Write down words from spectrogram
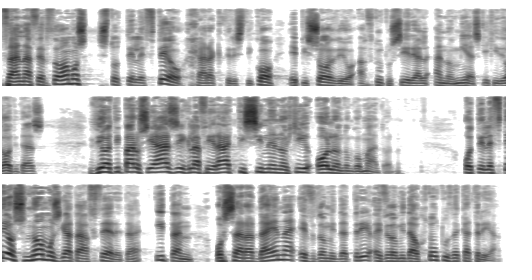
Θα αναφερθώ όμως στο τελευταίο χαρακτηριστικό επεισόδιο αυτού του σύριαλ ανομίας και χειδιότητας, διότι παρουσιάζει γλαφυρά τη συνενοχή όλων των κομμάτων. Ο τελευταίος νόμος για τα αυθαίρετα ήταν ο 4178 του 13,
